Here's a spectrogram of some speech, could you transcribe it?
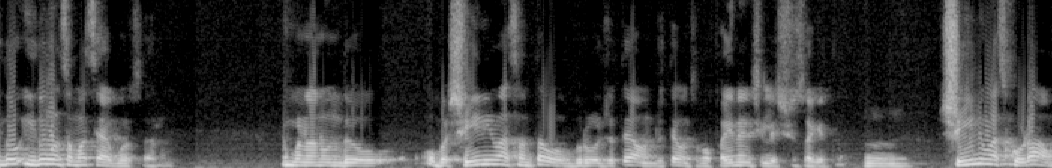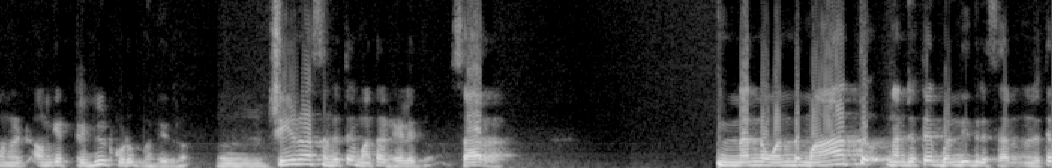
ಇದು ಇದು ಒಂದು ಸಮಸ್ಯೆ ಆಗ್ಬೋದು ಸರ್ ನಾನೊಂದು ಒಬ್ಬ ಶ್ರೀನಿವಾಸ್ ಅಂತ ಒಬ್ಬರ ಜೊತೆ ಅವನ ಜೊತೆ ಒಂದು ಸ್ವಲ್ಪ ಫೈನಾನ್ಷಿಯಲ್ ಇಶ್ಯೂಸ್ ಆಗಿತ್ತು. ಶ್ರೀನಿವಾಸ್ ಕೂಡ ಅವನ ಅವನಿಗೆ ಟ್ರಿಬ್ಯೂಟ್ ಕೊಡಕ್ ಬಂದಿದ್ರು. ಶ್ರೀನಿವಾಸ್ ನನ್ನ ಜೊತೆ ಮಾತಾಡಿ ಹೇಳಿದ್ರು ಸರ್ ನನ್ನ ಒಂದು ಮಾತು ನನ್ನ ಜೊತೆ ಬಂದಿದ್ರೆ ಸರ್ ನನ್ನ ಜೊತೆ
